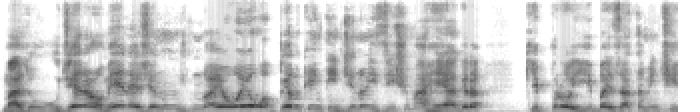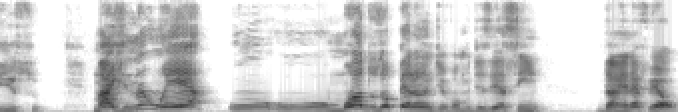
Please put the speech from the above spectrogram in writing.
Mas o, o general manager, não, eu, eu, pelo que eu entendi, não existe uma regra que proíba exatamente isso. Mas não é o, o modus operandi, vamos dizer assim, da NFL.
